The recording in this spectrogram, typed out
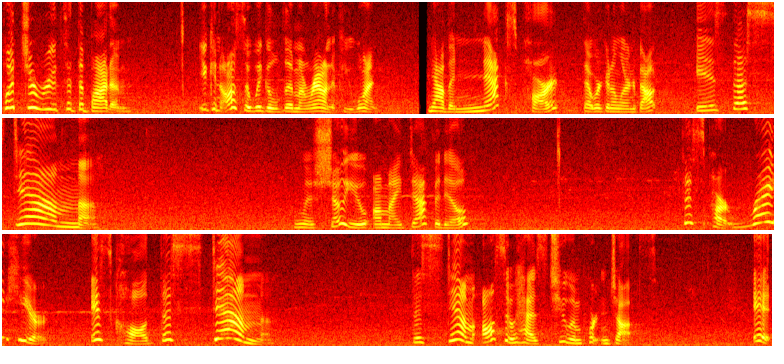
Put your roots at the bottom. You can also wiggle them around if you want. Now the next part that we're gonna learn about is the stem. I'm going to show you on my daffodil. This part right here is called the stem. The stem also has two important jobs. It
